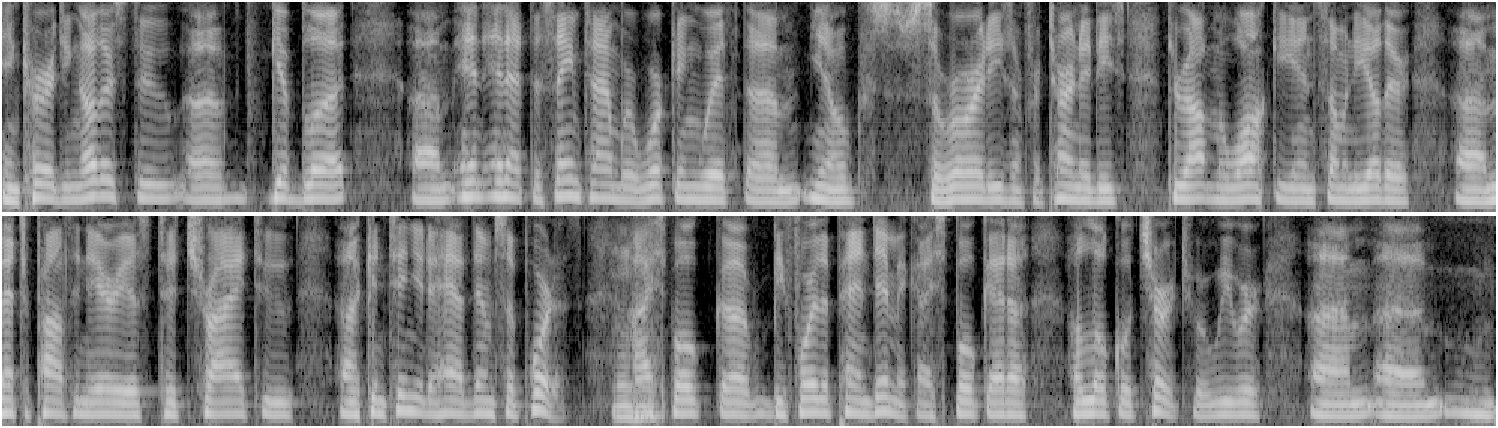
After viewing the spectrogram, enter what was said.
encouraging others to uh, give blood, um, and and at the same time we're working with um, you know sororities and fraternities throughout Milwaukee and some of the other uh, metropolitan areas to try to uh, continue to have them support us. Mm-hmm. I spoke uh, before the pandemic. I spoke at a, a local church where we were um, um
